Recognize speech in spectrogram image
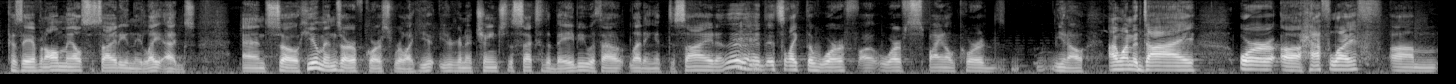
because they have an all male society and they lay eggs. And so humans are, of course, we're like, you, you're going to change the sex of the baby without letting it decide. And Mm-hmm. it's like the Worf, uh, Worf's spinal cord, you know, I want to die. Or uh, Half Life, um,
